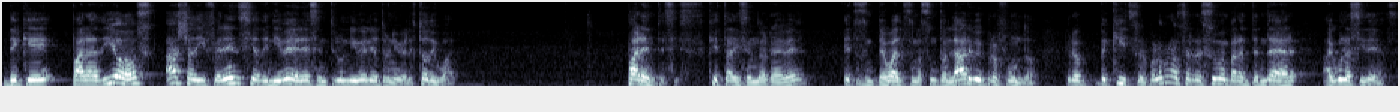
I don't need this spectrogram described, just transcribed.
de que para Dios haya diferencia de niveles entre un nivel y otro nivel. Es todo igual. Paréntesis. ¿Qué está diciendo el Rebe? Esto es, de es un asunto largo y profundo. Pero Bekitsur, por lo menos se resumen para entender algunas ideas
